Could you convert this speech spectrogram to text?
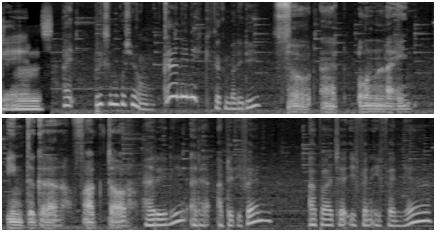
Games. Hai, balik sama Kusyong. Kali ini kita kembali di Sword Art Online Integral Factor. Hari ini ada update event. Apa aja event-eventnya?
